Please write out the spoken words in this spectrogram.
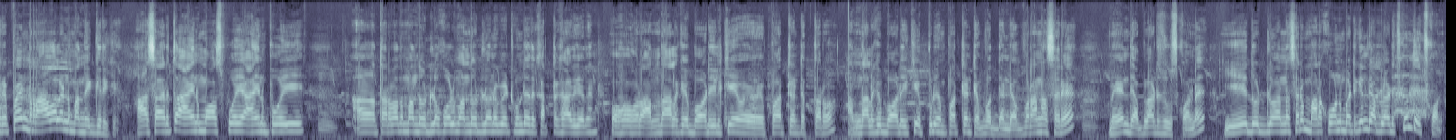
రిపెంట్ రావాలండి మన దగ్గరికి. ఆ సారితో ఆయన మోసపోయి ఆయన పోయి తర్వాత మన దొడ్లో కోళ్ళు మన దొడ్లోనే పెట్టుకుంటే అది కరెక్ట్ కాదు కదండి. ఒక్కొక్కరు అందాలకి బాడీలకి ఇంపార్టెంట్ ఇస్తారు. అందాలకి బాడీకి ఎప్పుడు ఇంపార్టెంట్ ఇవ్వద్దండి. ఎవరన్నా సరే మెయిన్ దెబ్బలాట చూసుకోండి. ఏ దొడ్లో అన్నా సరే మన కోడిని పట్టుకెళ్ళి దెబ్బలాడించుకొని తెచ్చుకోండి.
